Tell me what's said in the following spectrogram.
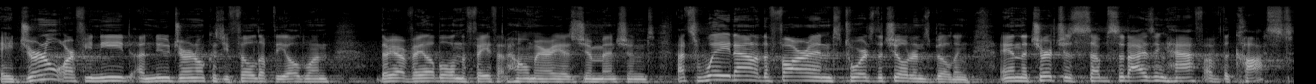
a journal or if you need a new journal because you filled up the old one, they are available in the Faith at Home area, as Jim mentioned. That's way down at the far end towards the children's building. And the church is subsidizing half of the cost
